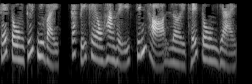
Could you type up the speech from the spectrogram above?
Thế Tôn thuyết như vậy, các tỷ kheo hoan hỷ tín thọ lời Thế Tôn dạy.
